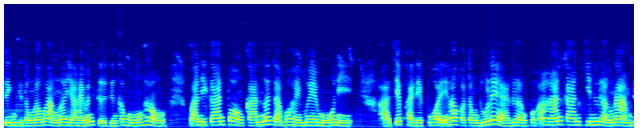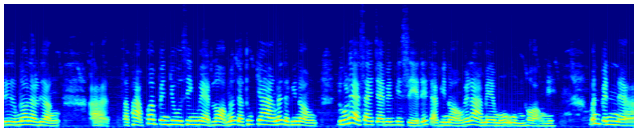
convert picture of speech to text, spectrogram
สิ่งที่ต้องระวังเนาะอย่าให้มันเกิดขึ้นกับหมูเฮาบานี้การป้องกันเนาะจ้ะบ่ให้แม่หมูนี่อ่าเจ็บไข้ได้ป่วยนี่เฮาก็ต้องดูแลเรื่องพวกอาหารการกินเรื่องน้ำดื่มเนาะและเรื่องอ่าสภาพความเป็นอยู่สิ่งแวดล้อมเนาะจ้ะทุกอย่างเนาะจ้ะพี่น้อง ดูแลใส่ใจเป็นพิเศษเด้จ้ะพี่น้องเวลาแม่หมูอุ้มท้องนี่ มันเป็นเอ่อ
